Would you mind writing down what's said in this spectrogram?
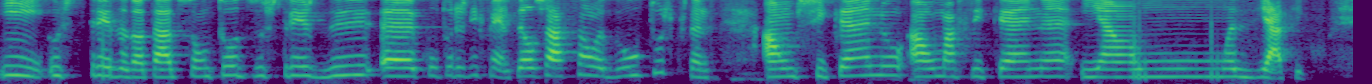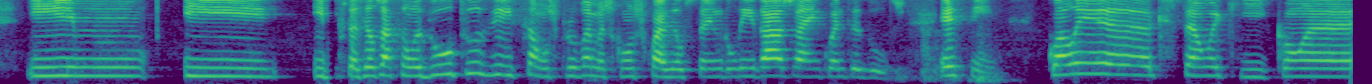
E os três adotados são todos os três de uh, culturas diferentes. Eles já são adultos, portanto, há um mexicano, há uma africana e há um asiático. E, hum, e e, portanto, eles já são adultos e são os problemas com os quais eles têm de lidar já enquanto adultos. É assim, qual é a questão aqui com a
